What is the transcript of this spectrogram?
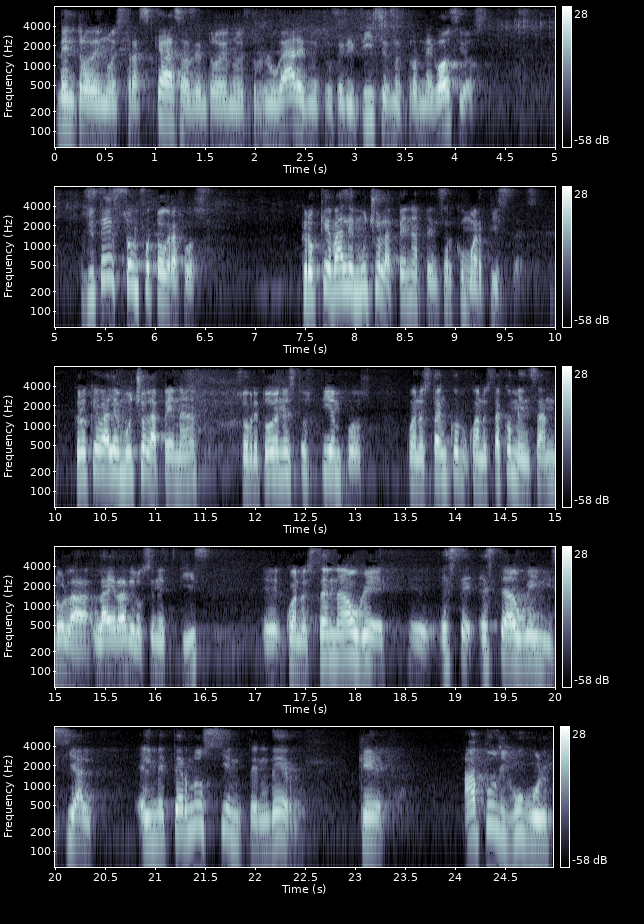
dentro de nuestras casas, dentro de nuestros lugares, nuestros edificios, nuestros negocios. Si ustedes son fotógrafos, creo que vale mucho la pena pensar como artistas. Creo que vale mucho la pena, sobre todo en estos tiempos, cuando, está comenzando la, la era de los NFTs, eh, cuando está en auge eh, este, este auge inicial, el meternos y entender que Apple y Google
